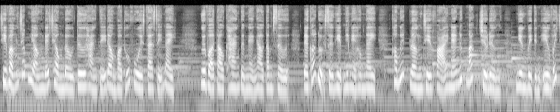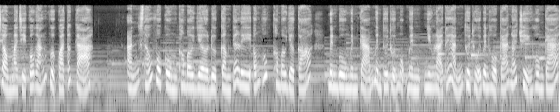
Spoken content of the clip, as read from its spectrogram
chị vẫn chấp nhận để chồng đầu tư hàng tỷ đồng vào thú vui xa xỉ này. Người vợ Tàu Khang từng ngày ngào tâm sự, để có được sự nghiệp như ngày hôm nay, không ít lần chị phải nén nước mắt chịu đựng, nhưng vì tình yêu với chồng mà chị cố gắng vượt qua tất cả. Ảnh xấu vô cùng, không bao giờ được cầm cái ly ống hút không bao giờ có. Mình buồn, mình cảm, mình thui thủi một mình, nhưng lại thấy ảnh thui thủi bên hồ cá nói chuyện hôn cá.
